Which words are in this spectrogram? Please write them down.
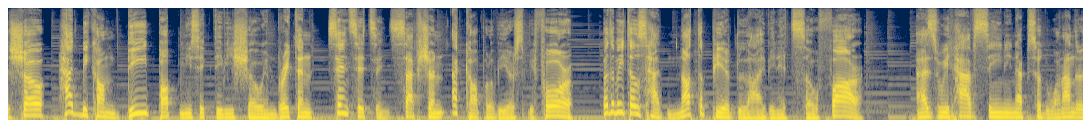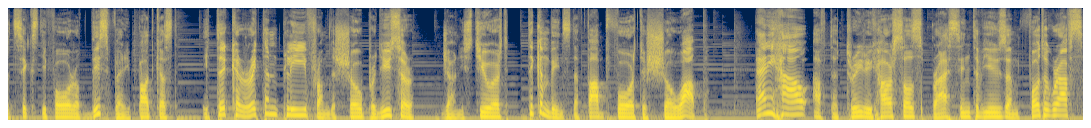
The show had become the pop music TV show in Britain since its inception a couple of years before, but the Beatles had not appeared live in it so far. As we have seen in episode 164 of this very podcast, it took a written plea from the show producer, Johnny Stewart, to convince the Fab Four to show up. Anyhow, after three rehearsals, press interviews and photographs,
